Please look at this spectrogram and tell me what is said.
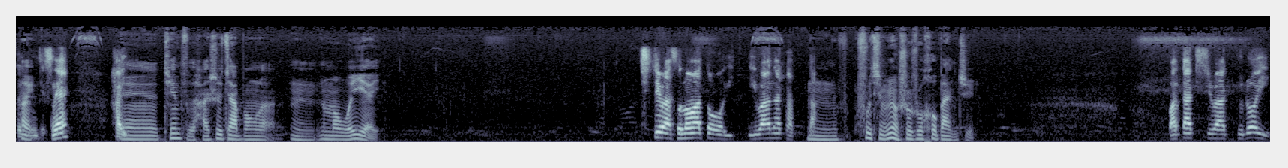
という意味ですね。はい。呃，天子还是驾崩了，嗯，那么我也，父はその後を言わなかった。嗯，父亲没有说出后半句，私は黒い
